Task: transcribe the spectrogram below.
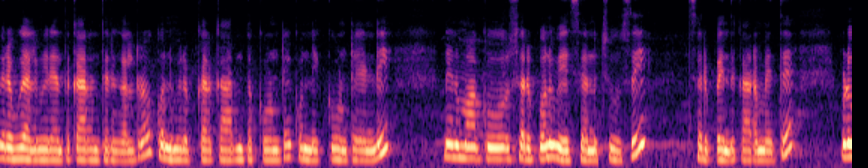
మిరపకాయలు మీరు ఎంత కారం తినగలరో కొన్ని మిరపకాయలు కారం తక్కువ ఉంటాయి కొన్ని ఎక్కువ ఉంటాయండి. నేను మాకు సరిపోను వేసాను చూసి సరిపోయింది కారం అయితే. ఇప్పుడు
